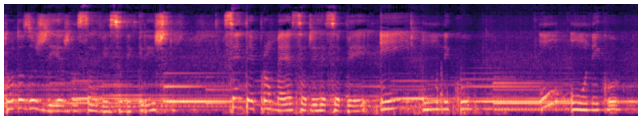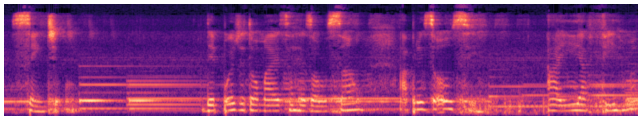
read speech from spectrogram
todos os dias no serviço de Cristo, sem ter promessa de receber em único, um único cêntimo. Depois de tomar essa resolução, apressou-se aí a firma,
